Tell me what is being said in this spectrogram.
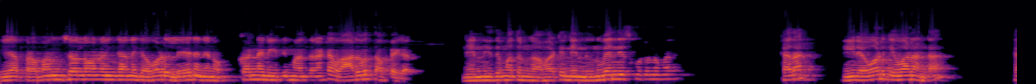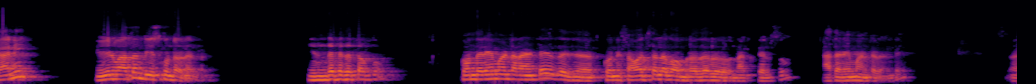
ఇక ప్రపంచంలో ఇంకా నీకు ఎవడు లేడు నేను ఒక్కడనే నీతిమంతుడు అంటే వాడు తప్పే కదా. నేను నీతిమంతుడు కాబట్టి నేను నువ్వేం తీసుకుంటున్నావు మరి? కదా? నేను ఎవరికి ఇవ్వడంట కానీ నేను మాత్రం తీసుకుంటాడంట. ఇంత పెద్ద తప్పు. కొందరు ఏమంటారంటే కొన్ని సంవత్సరాలకు ఒక బ్రదర్ నాకు తెలుసు. అతను ఏమంటాడంటే ఆ,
